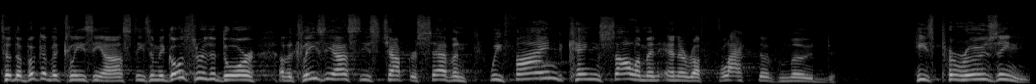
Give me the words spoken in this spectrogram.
to the book of Ecclesiastes and we go through the door of Ecclesiastes chapter 7, we find King Solomon in a reflective mood. He's perusing,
